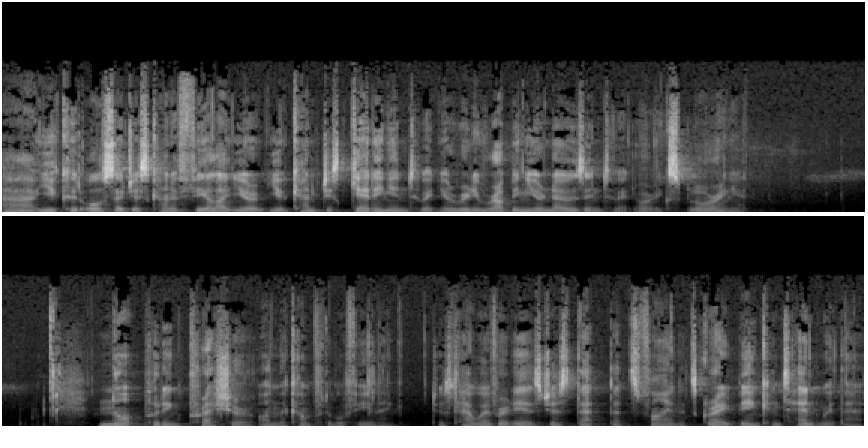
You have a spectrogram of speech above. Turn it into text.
Uh, you could also just kind of feel like you're, you're kind of just getting into it. You're really rubbing your nose into it or exploring it. Not putting pressure on the comfortable feeling. Just however it is, just that, that's fine, that's great, being content with that.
